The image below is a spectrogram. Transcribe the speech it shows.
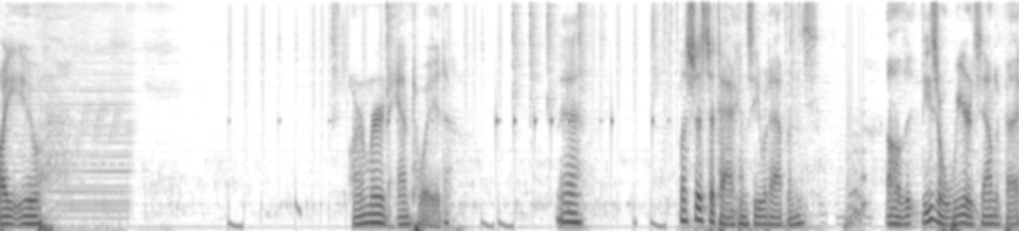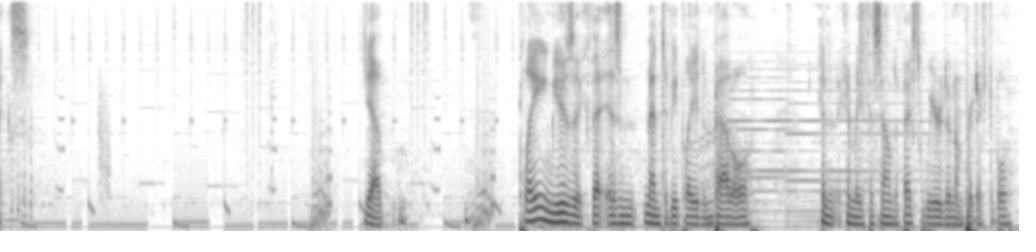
Fight you. Armored Antoid. Yeah. Let's just attack and see what happens. Oh, th these are weird sound effects. Yeah. Playing music that isn't meant to be played in battle can, can make the sound effects weird and unpredictable.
